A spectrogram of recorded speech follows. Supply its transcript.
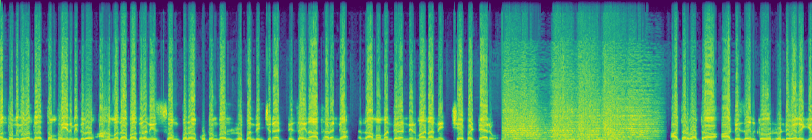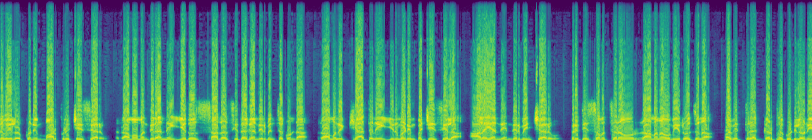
పంతొమ్మిది వందల తొంభై ఎనిమిదిలో అహ్మదాబాద్లోని సోంపుర కుటుంబం రూపొందించిన డిజైన్ ఆధారంగా రామమందిర నిర్మాణాన్ని చేపట్టారు. ఆ తర్వాత ఆ డిజైన్కు రెండు వేల ఇరవైలో కొన్ని మార్పులు చేశారు. రామ మందిరాన్ని ఏదో సాదాసీదాగా నిర్మించకుండా రాముని ఖ్యాతిని ఇనుమడింపజేసేలా ఆలయాన్ని నిర్మించారు. ప్రతి సంవత్సరం రామనవమి రోజున పవిత్ర గర్భగుడిలోని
